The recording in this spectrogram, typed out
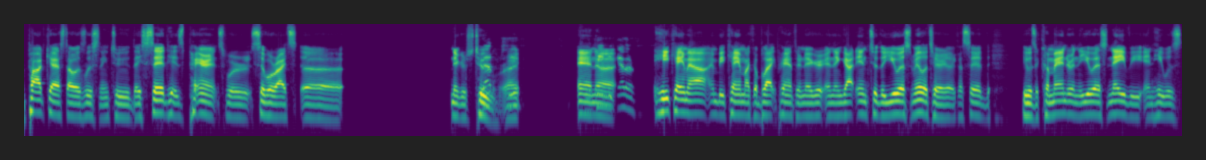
the podcast I was listening to, they said his parents were civil rights uh niggers too, Yep, right? They And uh, he came out and became like a Black Panther nigger and then got into the U.S. military. Like I said, he was a commander in the U.S. Navy and he was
